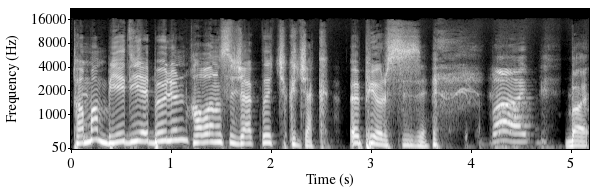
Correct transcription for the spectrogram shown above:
tamam bir yediye bölün havanın sıcaklığı çıkacak. Öpüyoruz sizi. Bye. Bye.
